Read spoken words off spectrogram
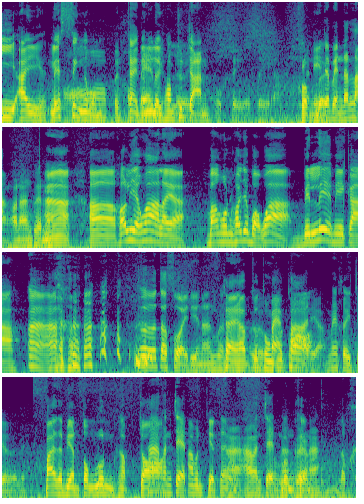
E I Racing ครับผมอ๋อเป็นของใช่ตัวนี้เลยพร้อมชุดจาน โอเคโอเคอะครบอันนี้เลยจะเป็นด้านหลังเขานั้นเพื่อนนะอ่าอ่าเขาเรียกว่าอะไรอะ บางคนเขาจะบอกว่าเบลเล่อเมริกา อ่าเออแต่สวยดีนะเพื่อนใช่ครับชุดทงเออชุดแปลกท่อตาดีอะไม่เคยเจอเลย ป้ายทะเบียนตรงรุ่นครับ จอ5,700 5,700ใช่ไหม อ่าห้าพันเจ็ดรนั่ถนเคเพื่รื่ออนงนะโอเค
